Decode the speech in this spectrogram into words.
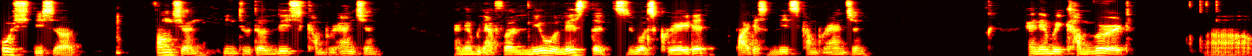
push this uh, function into the list comprehension. And then we have a new list that was created by this list comprehension. And then we convert uh,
